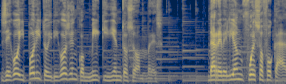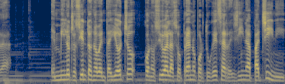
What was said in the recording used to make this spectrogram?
llegó Hipólito Irigoyen con 1.500 hombres. La rebelión fue sofocada. En 1898 conoció a la soprano portuguesa Regina Pacini,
